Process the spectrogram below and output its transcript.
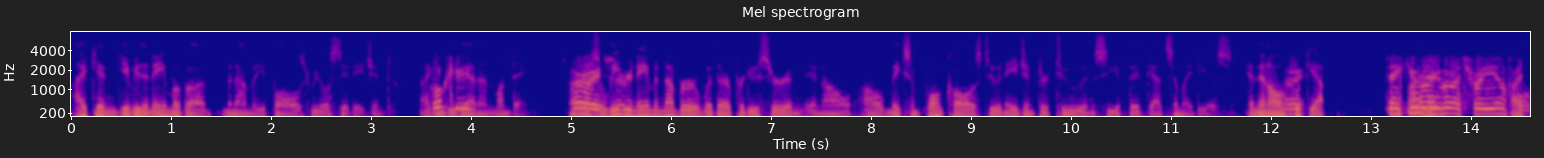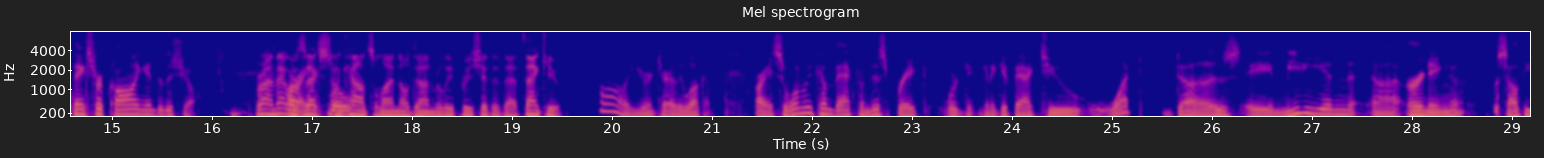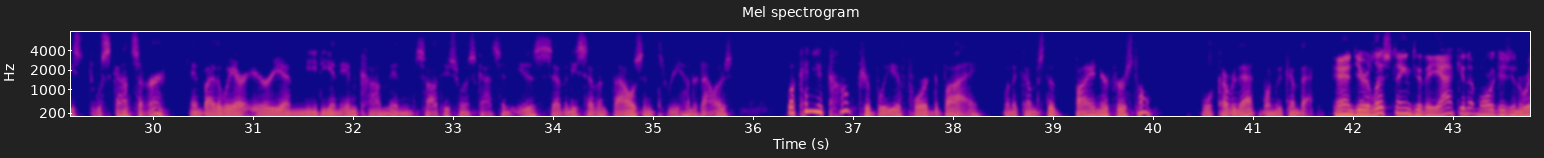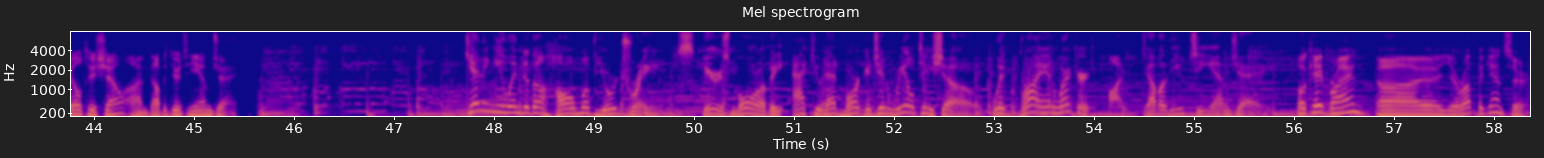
I can give you the name of a Menomonee Falls real estate agent. I can do that on Monday. All All right, right, so leave sir. your name and number with our producer, and, and I'll I'll make some phone calls to an agent or two and see if they've got some ideas, and then I'll hook right. you up. Thank you All right, very man. much for the info. All right, thanks for calling into the show. Brian, that All was right, excellent so- counsel. I know Don really appreciated that. Thank you. Oh, you're entirely welcome. All right, so when we come back from this break, we're going to get back to what does a median uh, earning Southeast Wisconsiner, and by the way, our area median income in Southeastern Wisconsin is $77,300. What can you comfortably afford to buy when it comes to buying your first home? We'll cover that when we come back. And you're listening to the Accunet Mortgage and Realty Show on WTMJ. Getting you into the home of your dreams. Here's more of the Accunet Mortgage and Realty Show with Brian Wickert on WTMJ. Okay, Brian, uh, you're up again, sir.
